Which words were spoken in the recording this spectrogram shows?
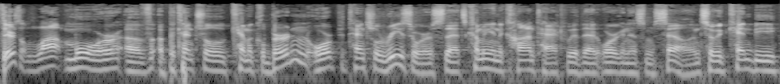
there's a lot more of a potential chemical burden or potential resource that's coming into contact with that organism cell. And so it can be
